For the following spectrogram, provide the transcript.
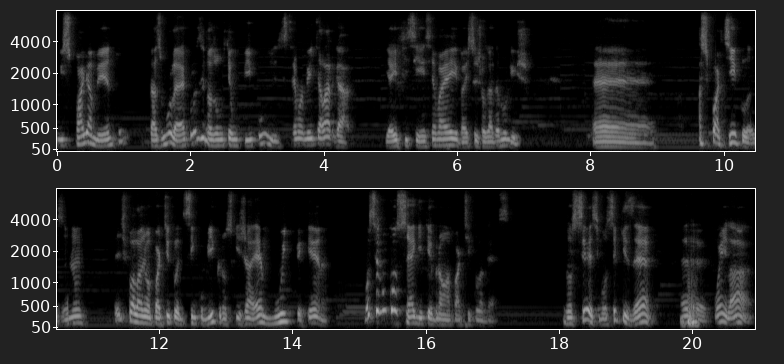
um espalhamento das moléculas e nós vamos ter um pico extremamente alargado. E a eficiência vai, vai ser jogada no lixo. É, as partículas, né? a gente falar de uma partícula de 5 microns, que já é muito pequena, você não consegue quebrar uma partícula dessa. Você, se você quiser, é, põe lá,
